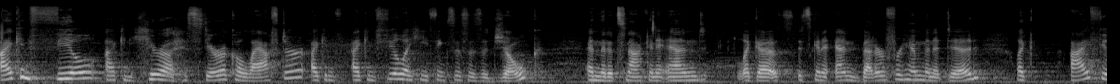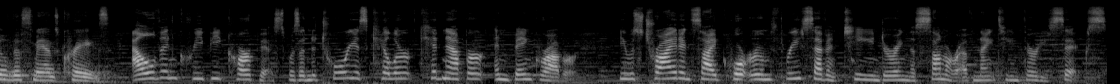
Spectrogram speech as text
I can feel, I can hear a hysterical laughter. I can, I can feel like he thinks this is a joke and that it's not going to end like a, it's going to end better for him than it did. Like, I feel this man's craze. Alvin Creepy Karpis was a notorious killer, kidnapper, and bank robber. He was tried inside courtroom 317 during the summer of 1936.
